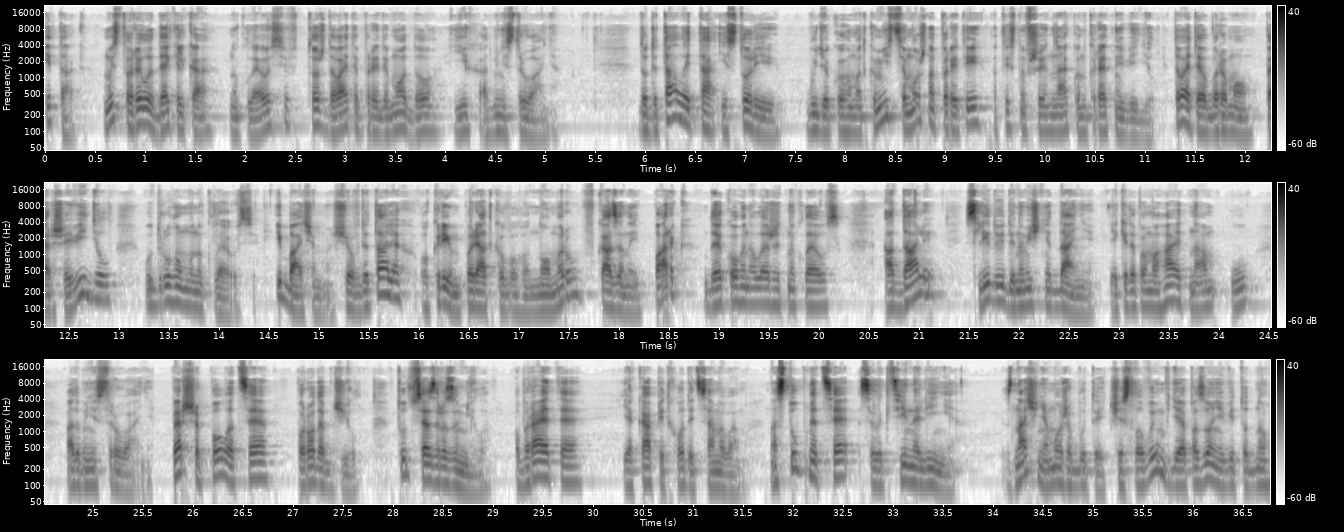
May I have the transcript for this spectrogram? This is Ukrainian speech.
І так, ми створили декілька нуклеусів, тож давайте перейдемо до їх адміністрування. До деталей та історії будь-якого маткомісця можна перейти, натиснувши на конкретний відділ. Давайте оберемо перший відділ у другому нуклеусі. І бачимо, що в деталях, окрім порядкового номеру, вказаний парк, до якого належить нуклеус, а далі слідують динамічні дані, які допомагають нам у адмініструванні. Перше поле це порода бджіл. Тут все зрозуміло. Обираєте, яка підходить саме вам. Наступне це селекційна лінія. Значення може бути числовим в діапазоні від 1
